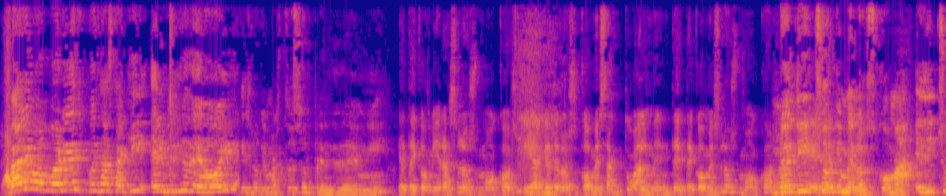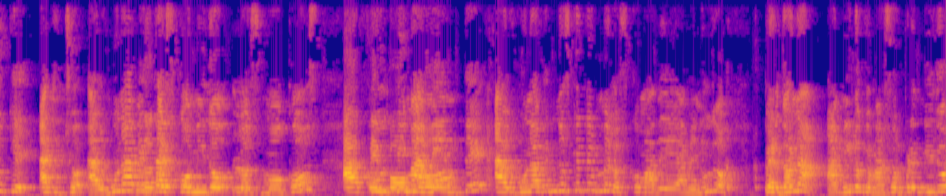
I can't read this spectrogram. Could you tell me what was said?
Vale, bombones, pues hasta aquí el vídeo de hoy. ¿Qué es lo que más te ha sorprendido de mí? que te comieras los mocos, tía, que te los comes actualmente. ¿Te comes los mocos? No he dicho que me los coma, he dicho que, ha dicho, ¿alguna vez No te... has comido los mocos? Hace Últimamente, alguna vez no es que te- me los coma de a menudo. Perdona, a mí lo que me ha sorprendido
